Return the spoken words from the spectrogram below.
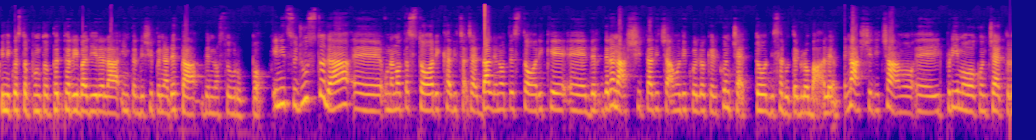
Quindi questo appunto per, per ribadire la interdisciplinarietà del nostro gruppo. Inizio giusto da eh, una nota storica, diciamo, cioè dalle note storiche eh, de, della nascita, diciamo, di quello che è il concetto di salute globale. Nasce, diciamo, eh, il primo concetto,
